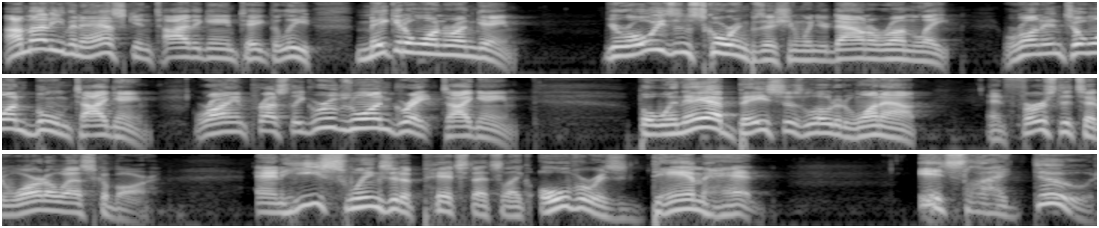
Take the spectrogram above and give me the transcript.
I'm not even asking tie the game, take the lead. Make it a one run game. You're always in scoring position when you're down a run late. Run into one, boom, tie game. Ryan Pressly grooves one, great, tie game. But when they have bases loaded, one out, and first it's Eduardo Escobar, and he swings at a pitch that's like over his damn head. It's like, dude,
